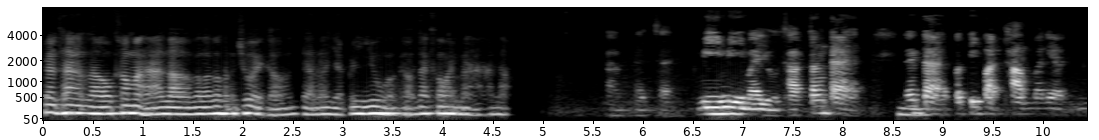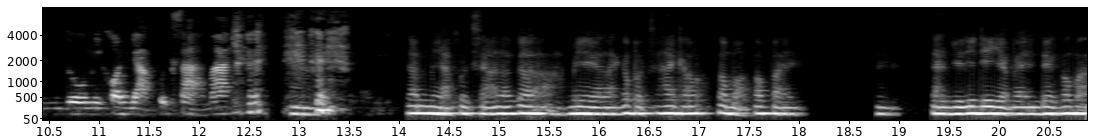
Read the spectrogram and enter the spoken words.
ก็ถ้าเราเข้ามาหาเราเราก็ต้องช่วยเขา แต่เราอย่าไปยุ่งกับเขาถ้าเขาไม่มาหาเราครับอาจารย์มีมีมาอยู่ครับ ตั้งแต่ ตั้งแต่ปฏิบัติธรรมมาเนี่ย ดูมีคนอยากปรึกษามากถ้าไม่อยากปรึกษาแล้วก็มีอะไรก็ปรึกษาให้เขาก็บอกเขาไปแต่อยู่ดีๆอย่าไปเดินเข้ามา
